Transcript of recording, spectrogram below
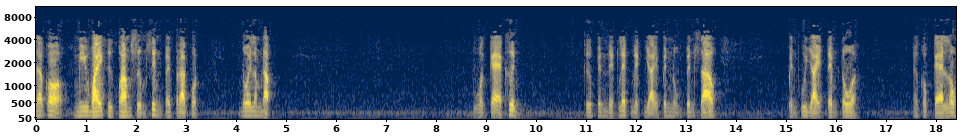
แล้วก็มีวัยคือความเสื่อมสิ้นไปปรากฏ โดยลำดับว่าแก่ขึ้น คือเป็นเด็กเล็กเด็กใหญ่ เป็นหนุ่มเป็นสาว เป็นผู้ใหญ่เต็มตัว แล้วก็แก่ลง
